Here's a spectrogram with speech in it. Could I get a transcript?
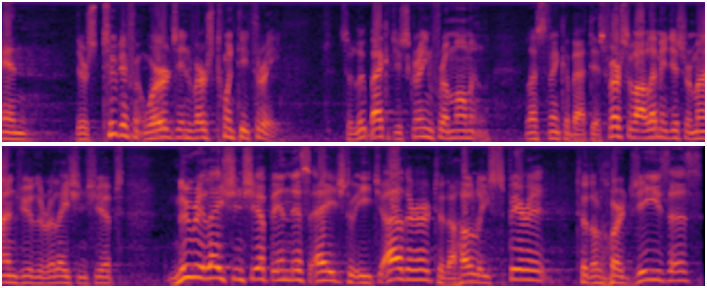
And there's two different words in verse 23. So look back at your screen for a moment. Let's think about this. First of all, let me just remind you of the relationships new relationship in this age to each other, to the Holy Spirit, to the Lord Jesus,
